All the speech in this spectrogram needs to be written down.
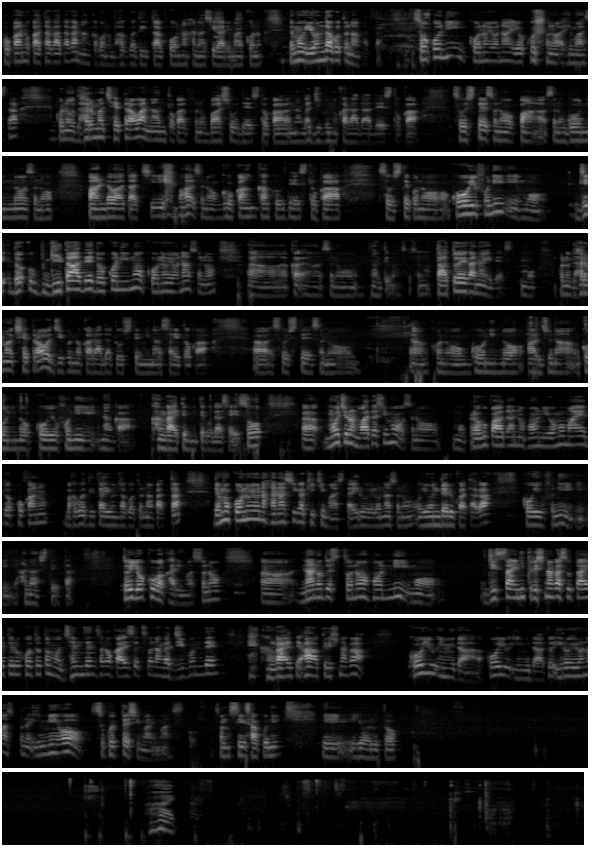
他の方々がなんかこのバグバディータこの話があります。このでも読んだことなかった。そこにこのようなよくそのありました。このダルマチェトラはなんとかその場所ですとか、なんか自分の体ですとか、そしてそのパその5人のそのパンダワたちはその五感覚ですとか、そしてこのこういうふうにもうギターでどこにもこのようなその、あかその、なんて言いますか、その例えがないです。もうこのダルマクシェトラを自分の体として見なさいとか、あそしてその、この5人のアルジュナ、5人のこういうふうになんか考えてみてください。そうあもちろん私もそのもうプラブパーダの本読む前、他のバグバディタ読んだことなかった。でもこのような話が聞きました。いろいろなその読んでる方がこういうふうに話していた。とよくわかります。そのあなのでその本にもう実際にクリュナが伝えていることとも全然その解説をなんか自分で考えて、ああ、クリュナがこういう意味だ、こういう意味だといろいろなその意味を作ってしまいます。その制作によると。はい。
